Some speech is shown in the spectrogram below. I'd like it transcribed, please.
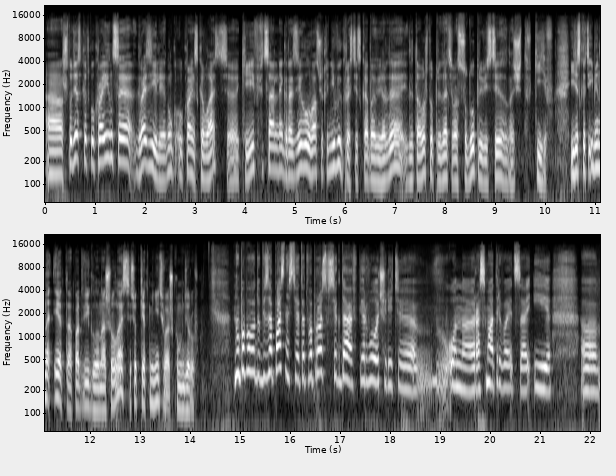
А, что, дескать, украинцы грозили, ну, украинская власть, э, Киев официально грозил вас чуть ли не выкрасть из КБ-Верде для того, чтобы предать вас суду, привести, значит, в Киев. И, дескать, именно это подвигло наши власти все-таки отменить вашу командировку. Ну, по поводу безопасности, этот вопрос всегда, в первую очередь, э, он рассматривается и э,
